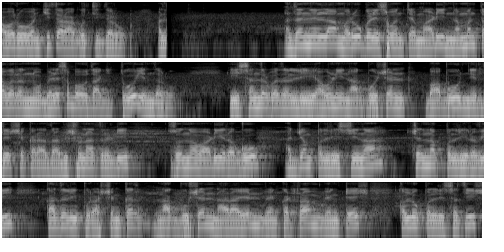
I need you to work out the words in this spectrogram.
ಅವರು ವಂಚಿತರಾಗುತ್ತಿದ್ದರು. ಅದನ್ನೆಲ್ಲ ಮರುಗಳಿಸುವಂತೆ ಮಾಡಿ ನಮ್ಮಂಥವರನ್ನು ಬೆಳೆಸಬಹುದಾಗಿತ್ತು ಎಂದರು. ಈ ಸಂದರ್ಭದಲ್ಲಿ ಅವಣಿ ನಾಗಭೂಷಣ್, ಬಾಬು ನಿರ್ದೇಶಕರಾದ ವಿಶ್ವನಾಥ್ ರೆಡ್ಡಿ, ಸೊನ್ನವಾಡಿ ರಘು ಅಜ್ಜಂಪಲ್ಲಿ ಸೀನಾ, ಚೆನ್ನಪ್ಪಲ್ಲಿ ರವಿ, ಕಾದಲಿಪುರ ಶಂಕರ್, ನಾಗಭೂಷಣ್, ನಾರಾಯಣ್, ವೆಂಕಟ್ರಾಮ್, ವೆಂಕಟೇಶ್, ಕಲ್ಲುಪಲ್ಲಿ ಸತೀಶ್,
